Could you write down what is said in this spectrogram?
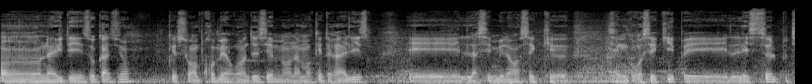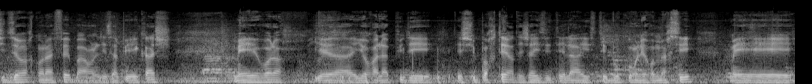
On a eu des occasions, que ce soit en première ou en deuxième, mais on a manqué de réalisme. Et c'est Milan, on sait que c'est une grosse équipe et les seules petites erreurs qu'on a fait, bah, on les a payées cash. Mais voilà, il y, aura l'appui des, supporters. Déjà, ils étaient là, ils étaient beaucoup, on les remercie. Mais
